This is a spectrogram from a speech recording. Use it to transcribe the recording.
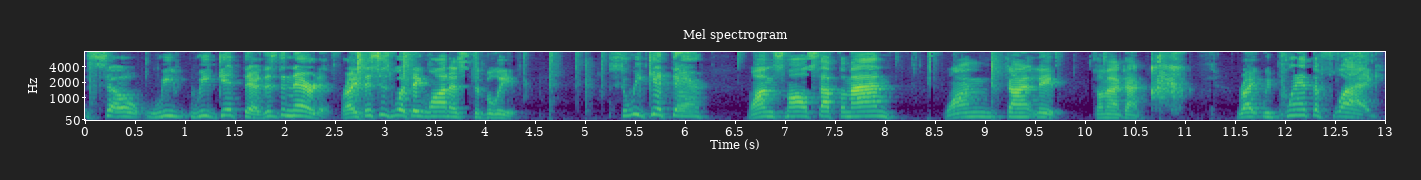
so we we get there. This is the narrative, right? This is what they want us to believe. So we get there. One small step for man, one giant leap for mankind. Right? We plant the flag.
